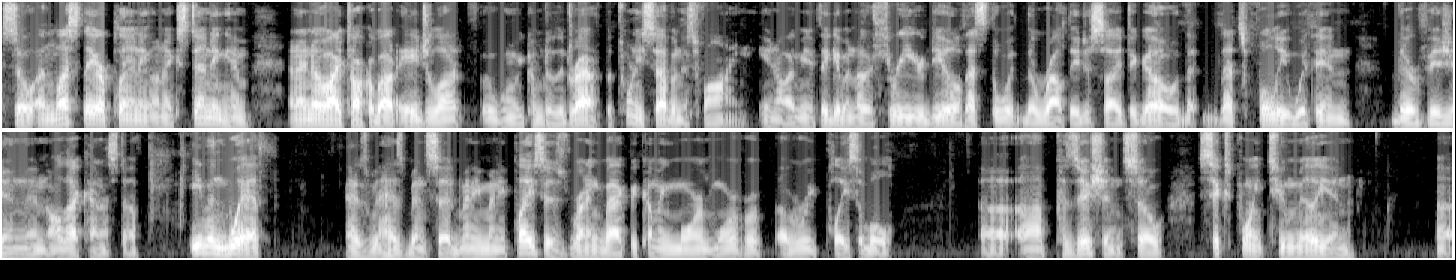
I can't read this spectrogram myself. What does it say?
So unless they are planning on extending him, and I know I talk about age a lot uh, when we come to the draft, but 27 is fine. You know, I mean, if they give another three year deal, if that's the the route they decide to go, that that's fully within their vision and all that kind of stuff. Even with, as has been said many many places, running back becoming more and more of a, of a replaceable uh, uh, position. So 6.2 million. Uh,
